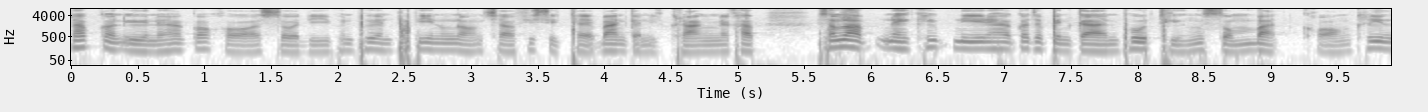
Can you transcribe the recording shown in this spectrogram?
ครับก่อนอื่นนะครับก็ขอสวัสดีเพื่อนๆ พี่ๆน้องๆชาวฟิสิกส์ไทยบ้านกันอีกครั้งนะครับสำหรับในคลิปนี้นะครับก็จะเป็นการพูดถึงสมบัติของคลื่น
